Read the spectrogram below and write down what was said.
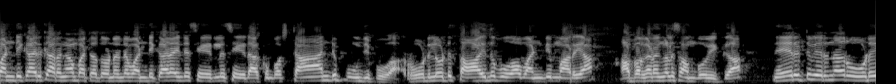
വണ്ടിക്കാർക്ക് ഇറങ്ങാൻ പറ്റാത്തതുകൊണ്ട് തന്നെ വണ്ടിക്കാർ അതിന്റെ സൈഡിൽ സൈഡാക്കുമ്പോൾ സ്റ്റാൻഡ് പൂഞ്ചി പോവുക. റോഡിലോട്ട് താഴ്ന്നു പോവുക വണ്ടി മറിയുക അപകടങ്ങൾ സംഭവിക്കുക. നേരിട്ട് വരുന്ന റോഡ്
